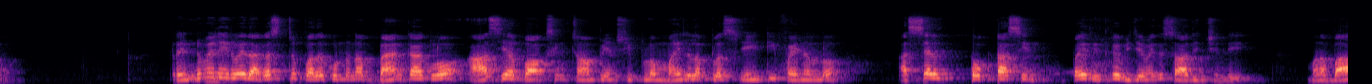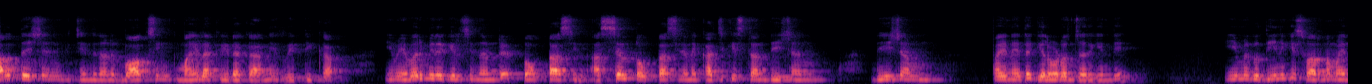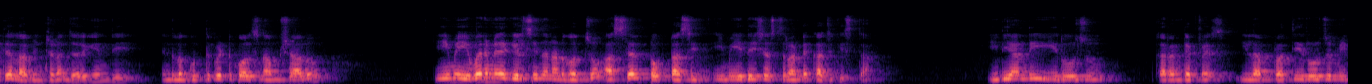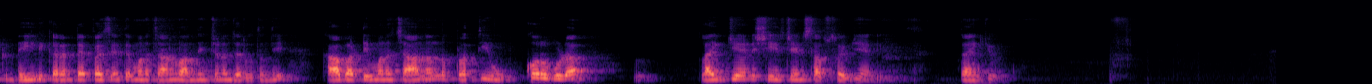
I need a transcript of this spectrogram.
రెండు వేల ఇరవై ఐదు ఆగస్టు పదకొండున బ్యాంకాక్లో ఆసియా బాక్సింగ్ ఛాంపియన్షిప్లో మహిళల ప్లస్ ఎయిటీ ఫైనల్లో అసెల్ టోక్టాసిన్ పై రితిక విజయం అయితే సాధించింది. మన భారతదేశానికి చెందిన బాక్సింగ్ మహిళా క్రీడాకారిణి రితిక. ఈమె ఎవరి మీద గెలిచిందంటే టోక్టాసిన్ అస్సెల్ టోక్టాసిన్ అనే కజకిస్తాన్ దేశం దేశం పైన అయితే గెలవడం జరిగింది. ఈమెకు దీనికి స్వర్ణం అయితే లభించడం జరిగింది. ఇందులో గుర్తుపెట్టుకోవాల్సిన అంశాలు ఈమె ఎవరి మీద గెలిచిందని అడగవచ్చు అస్సెల్ టోక్టాసిన్. ఈమె ఏ దేశస్తులు అంటే కజకిస్తాన్. ఇది అండి ఈరోజు కరెంట్ అఫైర్స్ ఇలా ప్రతిరోజు మీకు డైలీ కరెంట్ అఫైర్స్ అయితే మన ఛానల్లో అందించడం జరుగుతుంది. కాబట్టి మన ఛానల్ను ప్రతి ఒక్కరు కూడా లైక్ చేయండి షేర్ చేయండి సబ్స్క్రైబ్ చేయండి. Thank you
